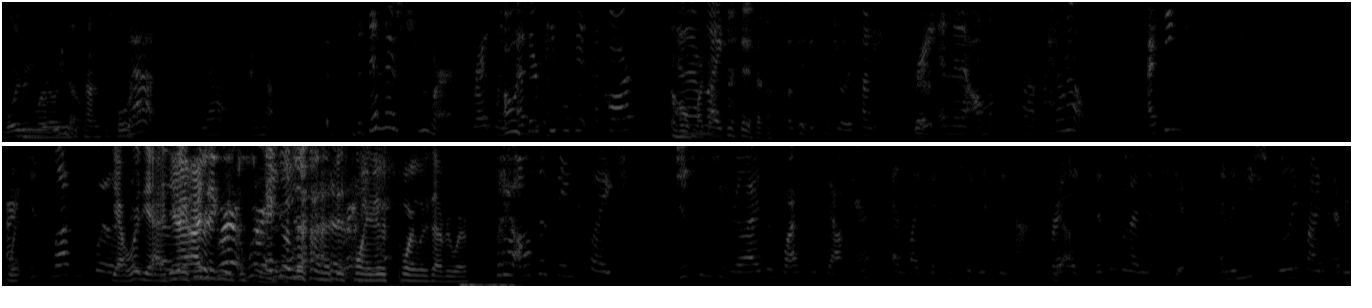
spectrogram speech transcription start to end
more than what we Millions know? of times before. Yeah, yeah, I know. But then there's humor, right? When Oh, other people get in the car, Oh and my I'm god. like, yeah. okay, this is really funny, Yeah. right? And then it almost becomes, I don't know. I think. All right, just lots of spoilers. Yeah, we're- yeah, So yeah, I think we we're- just we're if you're listening at this point, there's spoilers everywhere. But I also think like just when he realizes why he's down there and like the contentment he has, right? Yeah. Like this is what I'm meant to do, and then he just really finds every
